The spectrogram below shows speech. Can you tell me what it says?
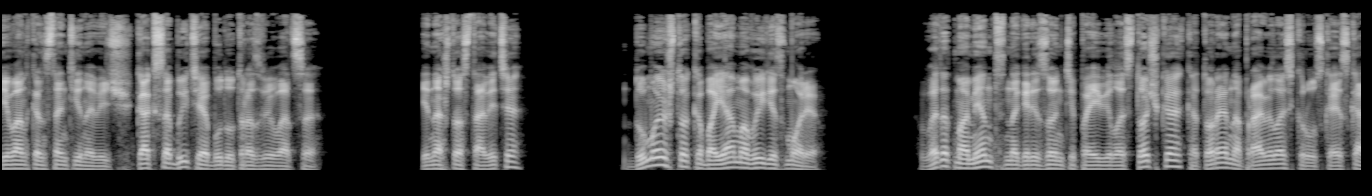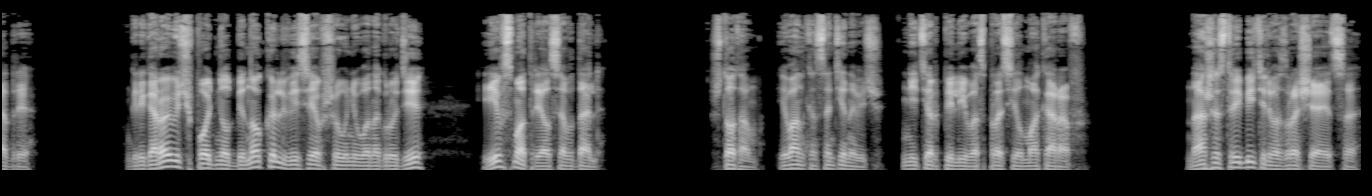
Иван Константинович, как события будут развиваться». «И на что ставите?» «Думаю, что Кабаяма выйдет в море». В этот момент на горизонте появилась точка, которая направилась к русской эскадре. Григорович поднял бинокль, висевший у него на груди, и всмотрелся вдаль. «Что там, Иван Константинович?» — нетерпеливо спросил Макаров. «Наш истребитель возвращается.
